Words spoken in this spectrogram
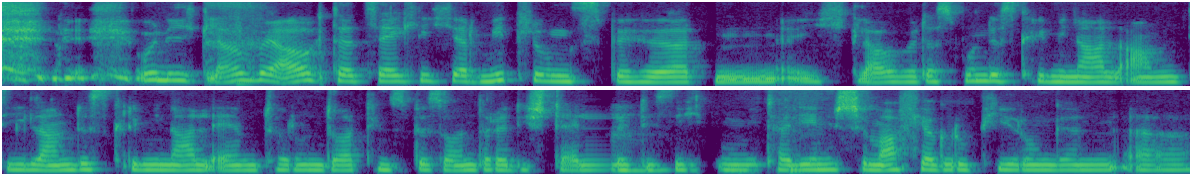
Und ich glaube auch tatsächlich Ermittlungsbehörden. Ich glaube, das Bundeskriminalamt, die Landeskriminalämter und dort insbesondere die Stelle, mhm. die sich um italienische Mafiagruppierungen äh, äh,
